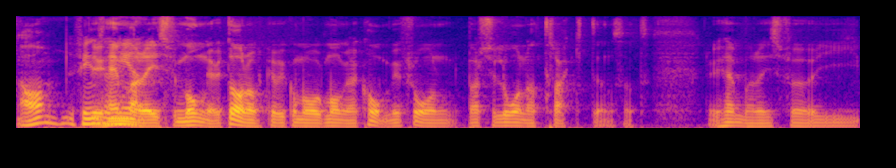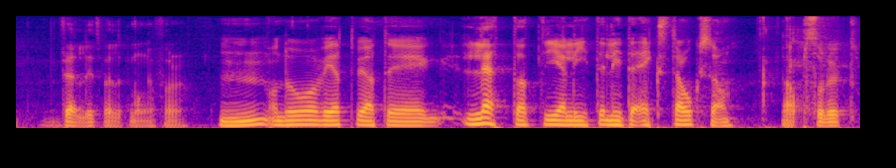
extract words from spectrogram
Ja, det finns det är hemmarace hel... för många utav dem ska vi komma ihåg. Många kommer ifrån Barcelona-trakten. Så att det är hemmarace för väldigt, väldigt många förare. Mm, och då vet vi att det är lätt att ge lite, lite extra också. Absolut.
